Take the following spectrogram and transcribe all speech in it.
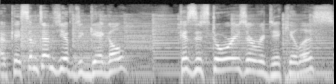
Okay, sometimes you have to giggle because the stories are ridiculous.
